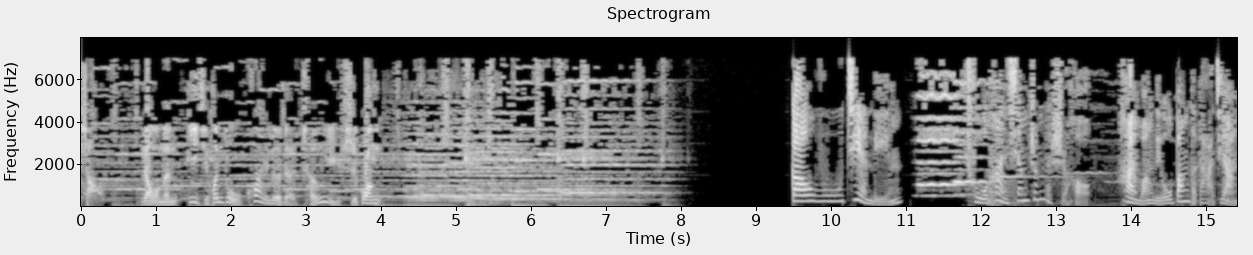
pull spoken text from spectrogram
少？让我们一起欢度快乐的成语时光。高屋建瓴。楚汉相争的时候，汉王刘邦的大将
